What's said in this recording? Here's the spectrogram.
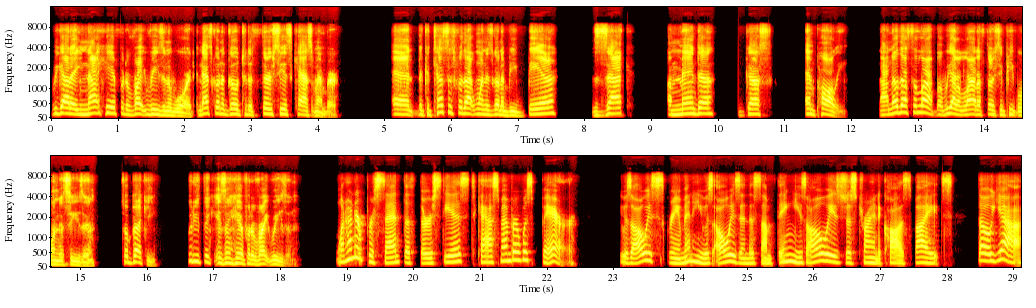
we got a not here for the right reason award, and that's going to go to the thirstiest cast member. And the contestants for that one is going to be Bear, Zach, Amanda, Gus, and Paulie. Now, I know that's a lot, but we got a lot of thirsty people in this season. So, Becky, who do you think isn't here for the right reason? 100% the thirstiest cast member was Bear. He was always screaming. He was always into something. He's always just trying to cause fights. So, yeah,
